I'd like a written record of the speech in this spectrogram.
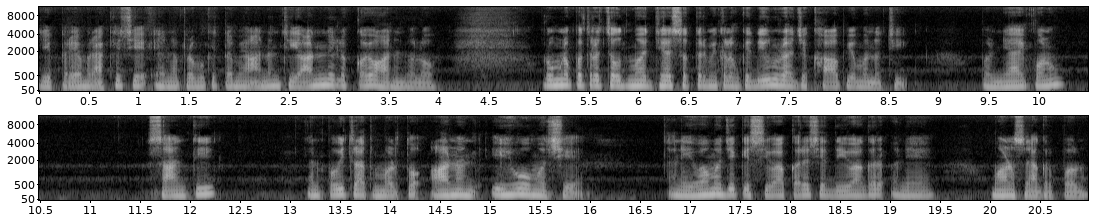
જે પ્રેમ રાખે છે, એના પ્રભુ કે તમે આનંદથી, આનંદ એટલે કયો આનંદ લો રોમનો પત્ર ચૌદમાં અધ્યાય સત્તરમી કલમ કે દેવનું રાજ્ય ખાવા પીવામાં નથી. પણ ન્યાયપણું, શાંતિ અને પવિત્ર આત્મા મળતો આનંદ એવોમાં છે. અને એવામાં જે કે સેવા કરે છે દેવાગર અને માણસ આગળ પણ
